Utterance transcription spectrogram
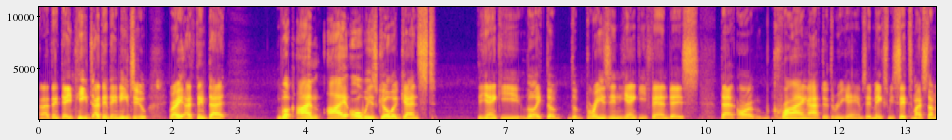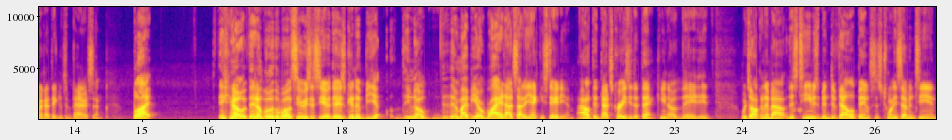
and I think they need. I think they need to, right? I think that. Look, I'm. I always go against the Yankee, like the the brazen Yankee fan base that are crying after three games. It makes me sick to my stomach. I think it's embarrassing, but you know, if they don't go to the World Series this year, there's going to be, you know, there might be a riot outside of Yankee Stadium. I don't think that's crazy to think. You know, they, it, we're talking about this team has been developing since 2017,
